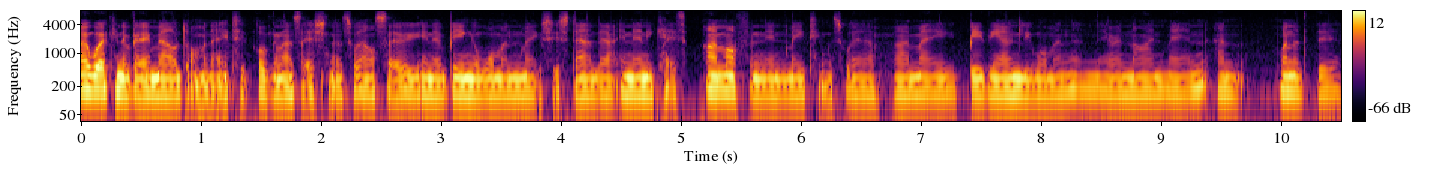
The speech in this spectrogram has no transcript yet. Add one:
I work in a very male dominated organisation as well, so, you know, being a woman makes you stand out in any case. I'm often in meetings where I may be the only woman and there are nine men, and one of the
